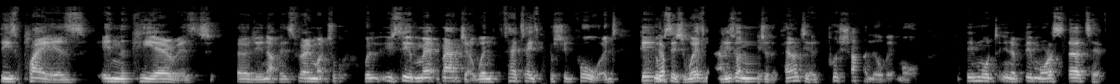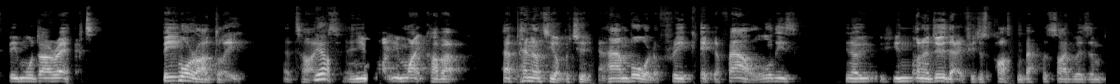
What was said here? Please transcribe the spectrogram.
these players in the key areas early enough. It's very much well, you see Maja when Tete's pushing forward, get your yep. position. Where's man? He's on the edge of the penalty. Push up a little bit more, be more, you know, be more assertive, be more direct, be more ugly at times, yep. and you you might cover a penalty opportunity, a handball, a free kick, a foul, all these. You know, you're not going to do that if you're just passing backwards, sideways, and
